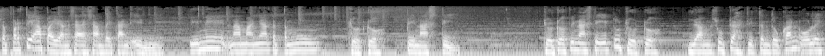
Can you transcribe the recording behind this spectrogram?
seperti apa yang saya sampaikan ini? Ini namanya ketemu jodoh pinasti. Jodoh pinasti itu jodoh yang sudah ditentukan oleh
